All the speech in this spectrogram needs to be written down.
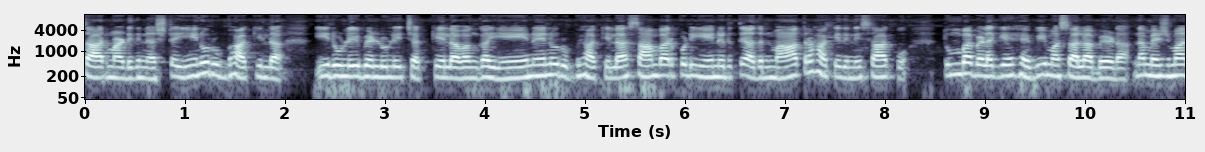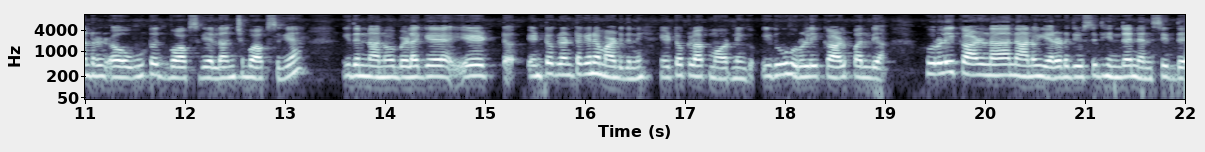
ಸಾರು ಮಾಡಿದ್ದೀನಿ ಅಷ್ಟೇ, ಏನೂ ರುಬ್ಬಿ ಹಾಕಿಲ್ಲ. ಈರುಳ್ಳಿ, ಬೆಳ್ಳುಳ್ಳಿ, ಚಕ್ಕೆ, ಲವಂಗ, ಏನೇನೂ ರುಬ್ಬಿ ಹಾಕಿಲ್ಲ. ಸಾಂಬಾರು ಪುಡಿ ಏನಿರುತ್ತೆ ಅದನ್ನು ಮಾತ್ರ ಹಾಕಿದ್ದೀನಿ, ಸಾಕು. ತುಂಬ ಬೆಳಗ್ಗೆ ಹೆವಿ ಮಸಾಲ ಬೇಡ. ನಮ್ಮ ಯಜಮಾನ್ರ ಊಟದ ಬಾಕ್ಸ್ಗೆ ಲಂಚ್ ಬಾಕ್ಸ್ಗೆ ಇದನ್ನು ನಾನು ಬೆಳಗ್ಗೆ ಏಟ್, ಎಂಟು ಗಂಟೆಗೇ ಮಾಡಿದ್ದೀನಿ. Eight o'clock morning. ಇದು ಹುರುಳಿಕಾಳು ಪಲ್ಯ. ಹುರುಳಿಕಾಳನ್ನ ನಾನು ಎರಡು ದಿವಸದ ಹಿಂದೆ ನೆನೆಸಿದ್ದೆ,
